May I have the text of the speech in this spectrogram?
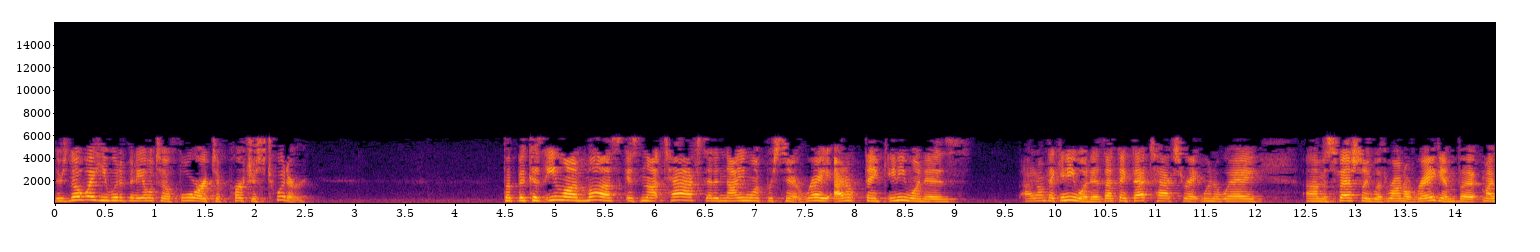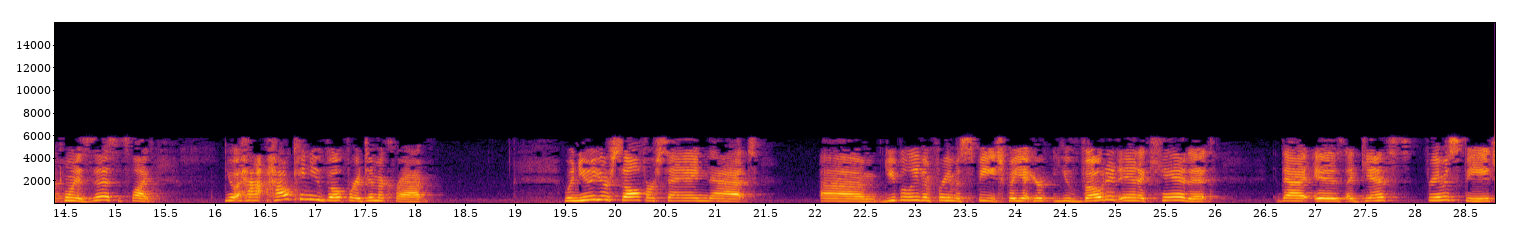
there's no way he would have been able to afford to purchase Twitter. But because Elon Musk is not taxed at a 91% rate, I don't think anyone is, I don't think anyone is. I think that tax rate went away, um, especially with Ronald Reagan. But my point is this, it's like, you know, how, how can you vote for a Democrat when you yourself are saying that, um, you believe in freedom of speech, but yet you're, you voted in a candidate that is against freedom of speech,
